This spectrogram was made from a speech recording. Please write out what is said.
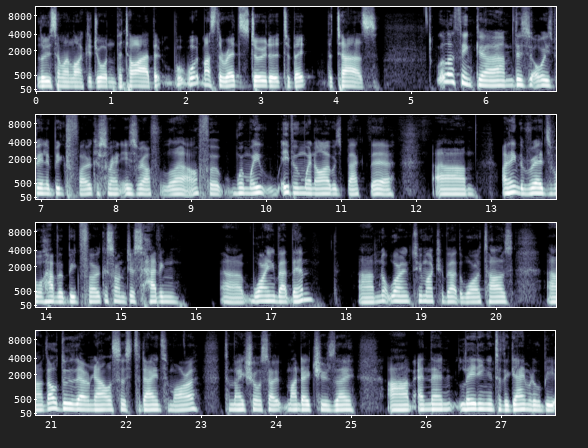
lose someone like a Jordan Petaia. But what must the Reds do to, to beat the Tahs? Well, I think um, there's always been a big focus around Israel Folau. For when we, even when I was back there, um, I think the Reds will have a big focus on just having uh, worrying about them, um, not worrying too much about the Waratahs. Uh, they'll do their analysis today and tomorrow to make sure. So Monday, Tuesday, um, and then leading into the game, it'll be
